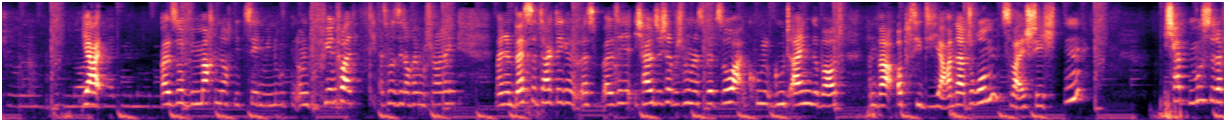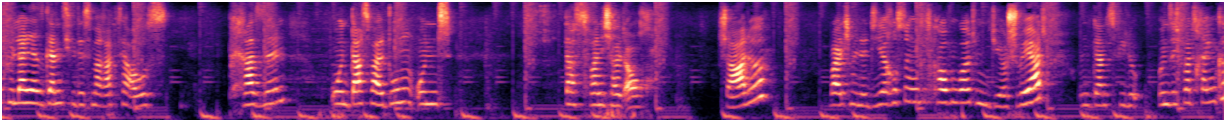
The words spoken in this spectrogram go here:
schon Ja. 9,5 Minuten. Also wir machen noch die 10 Minuten und auf jeden Fall, jetzt muss ich noch eben schnell reden. Meine beste Taktik, das, also ich halte, ich habe schon das wird so cool, gut eingebaut. Dann war Obsidian da drum, zwei Schichten. Ich hab, musste dafür leider ganz viele Smaragde ausprasseln und das war halt dumm und das fand ich halt auch schade, weil ich mir eine Dia-Rüstung kaufen wollte, ein Dia-Schwert und ganz viele unsichtbare Tränke.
